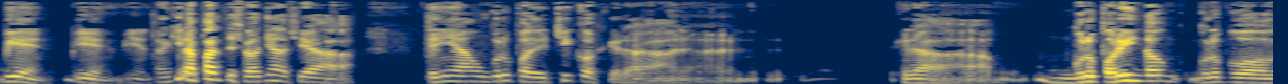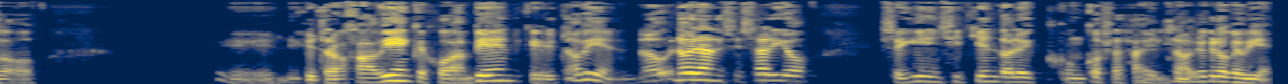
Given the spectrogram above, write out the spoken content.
Bien, bien, bien. Tranquila aparte, Sebastián hacía, tenía un grupo de chicos que era, era un grupo lindo, un grupo eh, que trabajaba bien, que jugaban bien, que estaba bien. No, no era necesario seguir insistiéndole con cosas a él. No, yo creo que bien.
